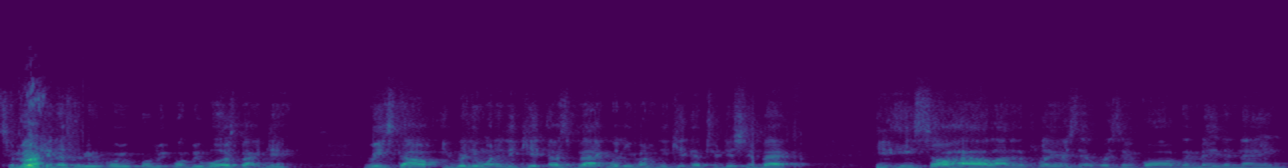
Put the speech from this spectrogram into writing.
to making right. us what we, what, we, what we was back then. Reached out, he really wanted to get us back, really wanted to get that tradition back. He, he saw how a lot of the players that was involved and made a name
